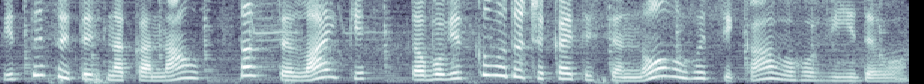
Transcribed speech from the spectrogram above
підписуйтесь на канал, ставте лайки та обов'язково дочекайтеся нового цікавого відео.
